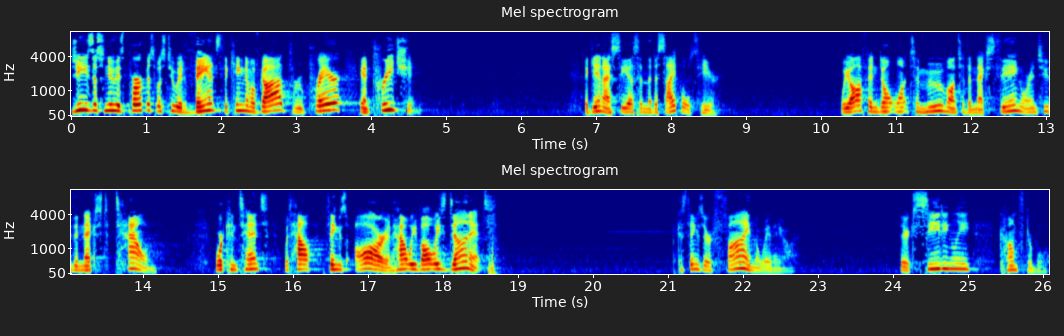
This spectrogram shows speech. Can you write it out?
Jesus knew his purpose was to advance the kingdom of God through prayer and preaching. Again, I see us in the disciples here. We often don't want to move on to the next thing or into the next town. We're content with how things are and how we've always done it. Because things are fine the way they are. They're exceedingly comfortable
